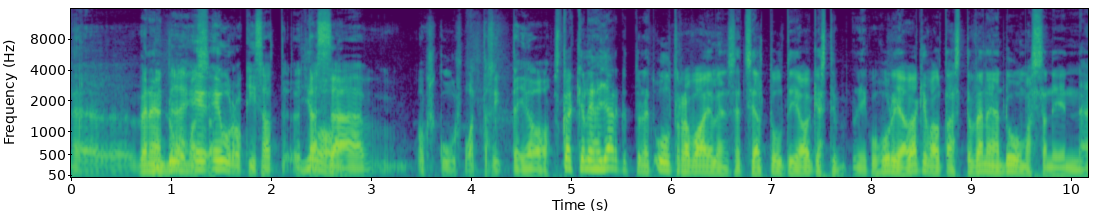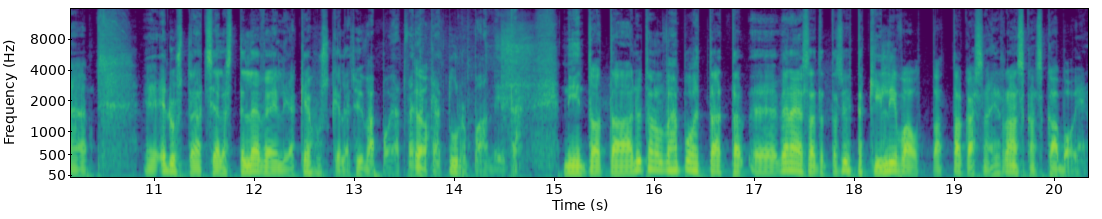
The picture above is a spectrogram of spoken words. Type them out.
äh, Venäjän Nämä duumassa. e- eurokisat Joo. tässä, onko kuusi vuotta sitten, joo. Sitten kaikki oli ihan järkyttyneet ultraviolence, että sieltä tultiin ja oikeasti niin kuin hurjaa väkivaltaa. Sitten Venäjän duumassa niin ää, edustajat siellä sitten leveili ja kehuskeli, että hyvä pojat, vetäkää turpaan niitä. Niin tota, nythän on ollut vähän puhetta, että ää, Venäjä saatettaisiin yhtäkkiä livauttaa takaisin näihin Ranskan skaboihin,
